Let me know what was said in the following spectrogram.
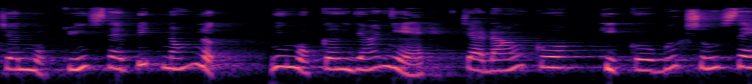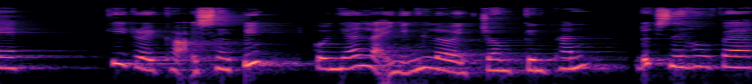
trên một chuyến xe buýt nóng nực. nhưng một cơn gió nhẹ chào đón cô khi cô bước xuống xe. Khi rời khỏi xe buýt, cô nhớ lại những lời trong Kinh Thánh. Đức Giê-hô-va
